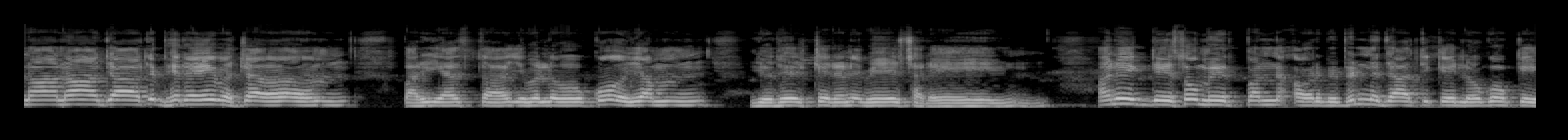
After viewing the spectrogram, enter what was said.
नाना जाति च। पर्यस्त इवलोकोयम युधिष्ठिर निवेशरे। अनेक देशों में उत्पन्न और विभिन्न जाति के लोगों के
